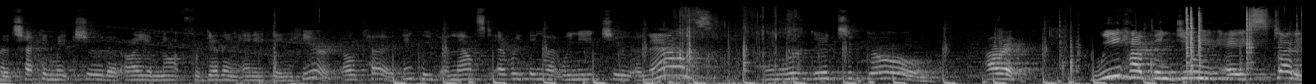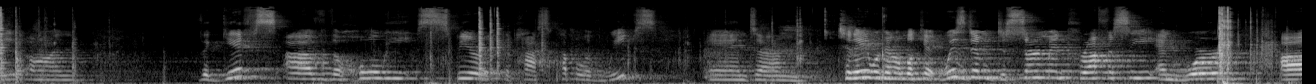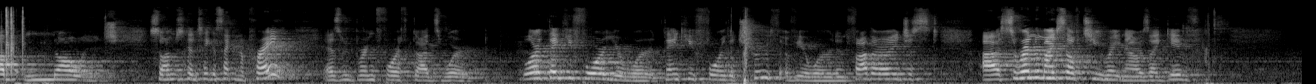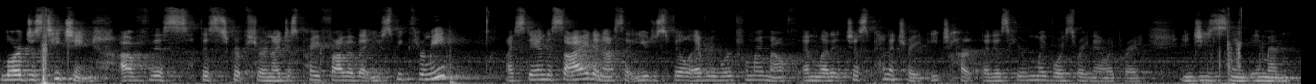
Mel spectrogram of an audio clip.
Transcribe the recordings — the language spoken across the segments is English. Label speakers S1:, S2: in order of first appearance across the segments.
S1: I'm to check and make sure that I am not forgetting anything here. Okay, I think we've announced everything that we need to announce, and we're good to go. All right, we have been doing a study on the gifts of the Holy Spirit the past couple of weeks, and um, today we're going to look at wisdom, discernment, prophecy, and word of knowledge. So I'm just going to take a second to pray as we bring forth God's word. Lord, thank you for your word. Thank you for the truth of your word. And Father, I just uh, surrender myself to you right now as I give, Lord, just teaching of this, this scripture. And I just pray, Father, that you speak through me. I stand aside and ask that you just fill every word from my mouth and let it just penetrate each heart that is hearing my voice right now, I pray. In Jesus' name, amen.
